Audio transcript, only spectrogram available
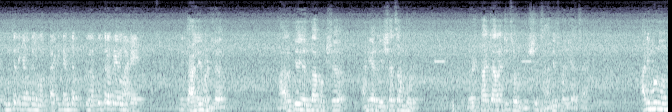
तुमचं त्याच्याबद्दल मत काय? की त्यांचं पुत्रप्रेम आहे. मी कालही म्हटलं भारतीय जनता पक्ष आणि या देशाचा मूळ भ्रष्टाचाराची चौकशी झालीच पाहिजे याचा. आहे आणि म्हणून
